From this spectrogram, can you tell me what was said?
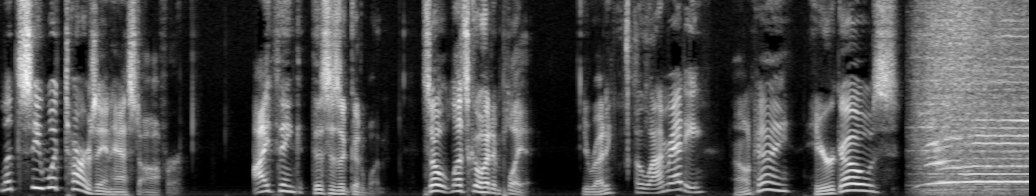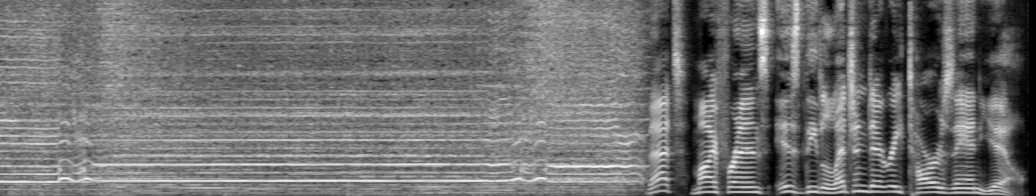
Let's see what Tarzan has to offer. I think this is a good one. So let's go ahead and play it. You ready? Oh, I'm ready. Okay, here goes. That, my friends, is the legendary Tarzan yell.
